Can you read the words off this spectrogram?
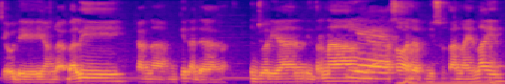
COD yang nggak balik, karena mungkin ada pencurian internal ya, Yes. atau ada penyusutan lain-lain.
